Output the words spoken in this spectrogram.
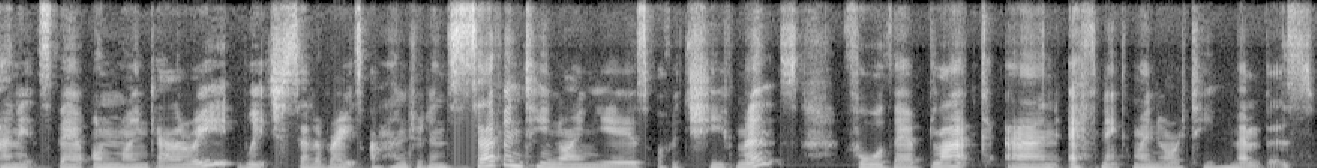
and it's their online gallery, which celebrates 179 years of achievements for their Black and ethnic minority members.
